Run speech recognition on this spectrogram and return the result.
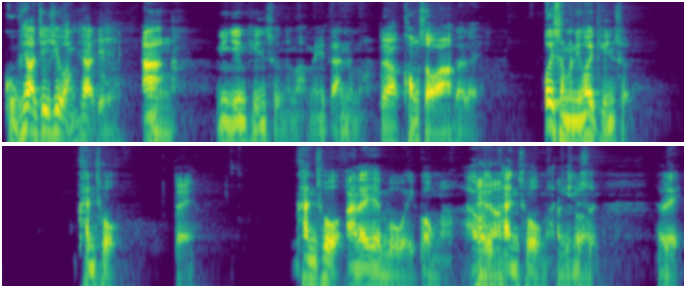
股票继续往下跌啊，你已经停损了嘛，没单了嘛？对啊，空手啊。对不对。为什么你会停损？看错。对。看错啊，那些不为供嘛，啊，会看错嘛，停损，对不对？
